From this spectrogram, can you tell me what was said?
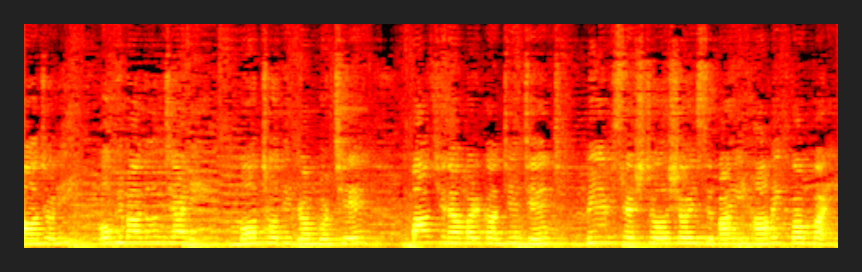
মঞ্চলি অভিবাদন জানিয়ে মঞ্চ অতিক্রম করছে পাঁচ নম্বর কন্টিনজেন্ট বীর শ্রেষ্ঠ শহীদ সিপাহী হামিদ কোম্পানি,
